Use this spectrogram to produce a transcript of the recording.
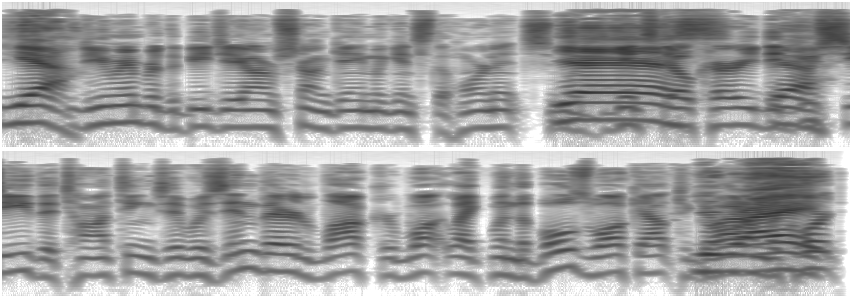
Yeah. Do you remember the B.J. Armstrong game against the Hornets? Yeah. Against Dell Curry? Did Yeah. you see the tauntings? It was in their locker. wa- Like when the Bulls walk out to go You're out on the court,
